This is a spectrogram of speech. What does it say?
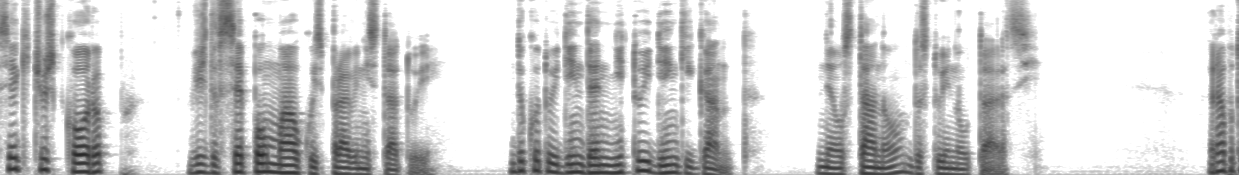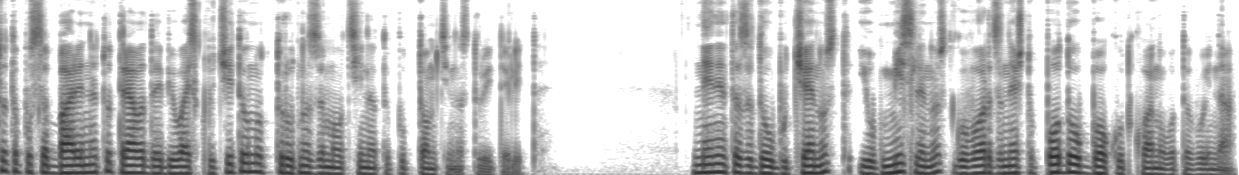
Всеки чуж кораб вижда все по-малко изправени статуи, докато един ден нито един гигант не е останал да стои на ултара си. Работата по събарянето трябва да е била изключително трудна за малцината потомци на строителите. Нейната задълбоченост и обмисленост говорят за нещо по-дълбоко от клановата война.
